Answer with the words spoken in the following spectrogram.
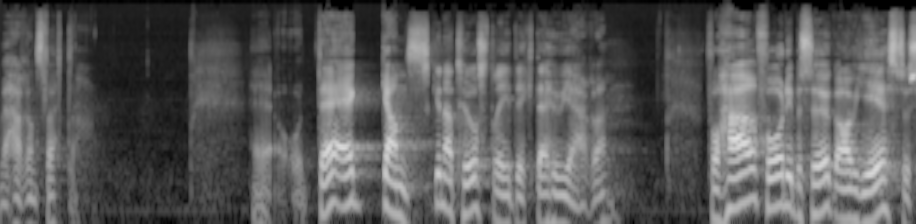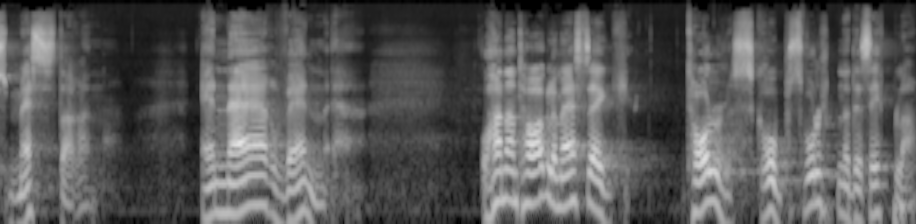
ved Herrens føtter. Det er ganske naturstridig, det hun gjør. For her får de besøk av Jesus, mesteren, en nær venn. Og han antagelig med seg tolv skrubbsultne disipler,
